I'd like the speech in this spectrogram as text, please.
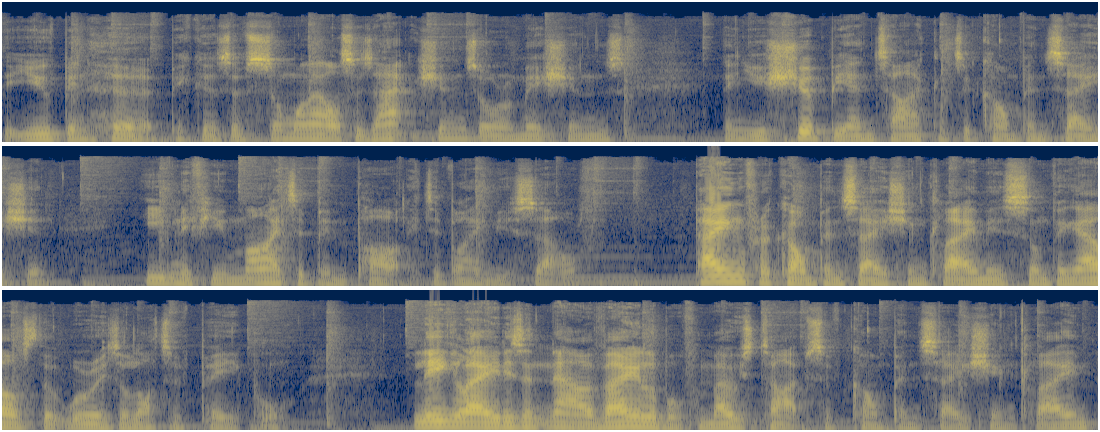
that you've been hurt because of someone else's actions or omissions, then you should be entitled to compensation, even if you might have been partly to blame yourself. Paying for a compensation claim is something else that worries a lot of people. Legal aid isn't now available for most types of compensation claim,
